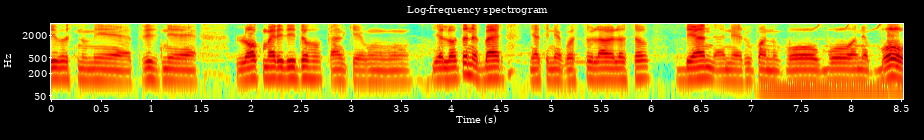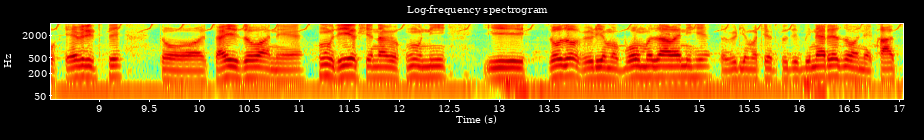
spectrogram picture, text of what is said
દિવસનું મેં ફ્રીજને લોક મારી દીધો, કારણ કે હું ગયેલો હતો ને બહાર, ત્યાંથી એક વસ્તુ લાવેલો સૌ, બેન અને રૂપાનું બહુ બહુ અને બહુ ફેવરિટ છે. તો જઈ જો અને હું રિએક્શન આવે, હું નહીં એ જોજો વિડીયોમાં બહુ મજા આવવાની છે. તો વિડીયોમાં ઠેઠ સુધી બિના રહેજો અને ખાસ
